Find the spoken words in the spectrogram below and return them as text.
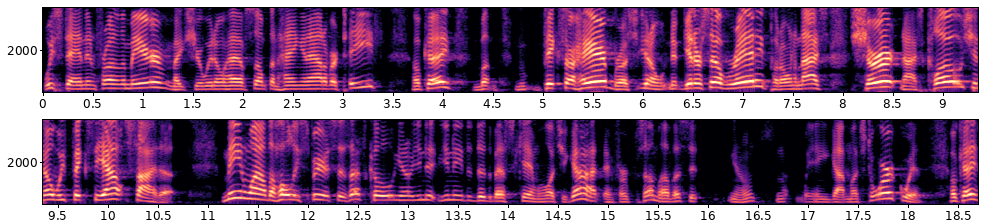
We stand in front of the mirror, make sure we don't have something hanging out of our teeth, okay? But fix our hair, brush, you know, get ourselves ready, put on a nice shirt, nice clothes, you know, we fix the outside up. Meanwhile, the Holy Spirit says, that's cool, you know, you need, you need to do the best you can with what you got. And for some of us, it you know, not, we ain't got much to work with. Okay?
